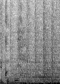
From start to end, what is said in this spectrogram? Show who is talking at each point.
Speaker 1: you could win.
